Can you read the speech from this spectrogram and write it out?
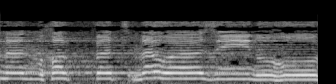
من خفت موازينه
